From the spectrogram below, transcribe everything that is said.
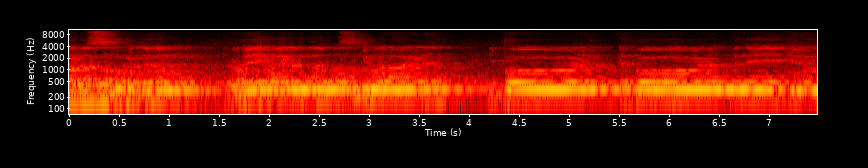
ഞങ്ങളുടെ സമൂഹത്തിലും ഹൃദയമേകുന്നതും വസിക്കുവാനാകട്ടെ ഇപ്പോഴും എപ്പോഴും എന്നേക്കും.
